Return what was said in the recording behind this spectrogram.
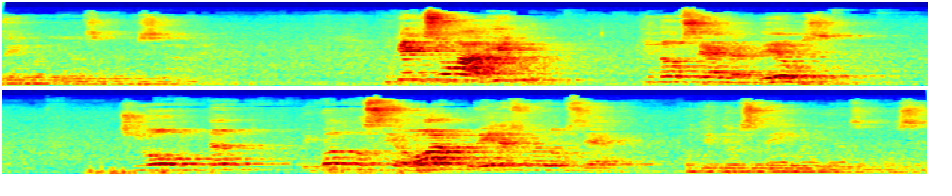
tem uma aliança com você. Por que, que seu marido, que não serve a Deus, te ouve tanto? E quando você ora por ele, as coisas não servem? Porque Deus tem uma aliança com você.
